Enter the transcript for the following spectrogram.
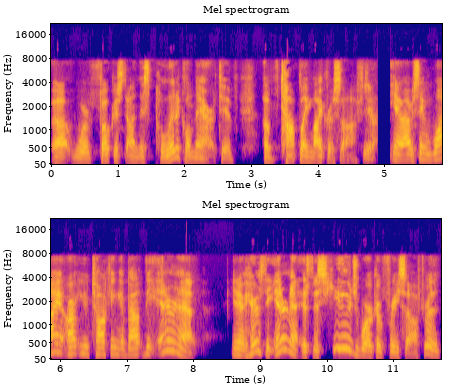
uh, were focused on this political narrative of toppling Microsoft. Yeah. You know, I was saying, why aren't you talking about the internet? You know, here's the internet is this huge work of free software that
